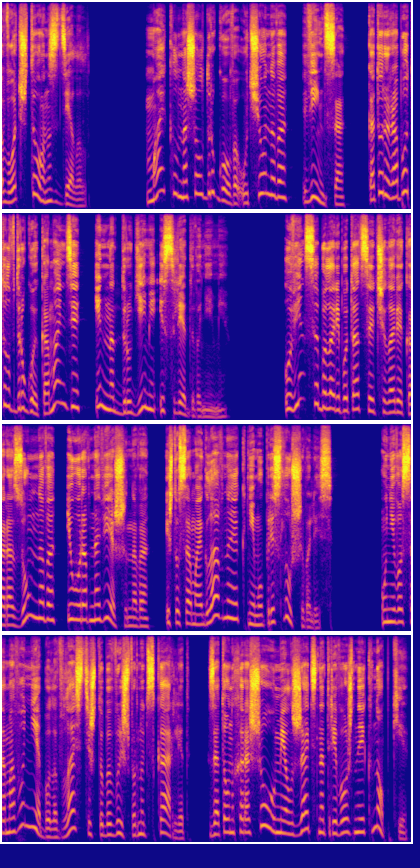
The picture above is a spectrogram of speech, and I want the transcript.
Вот что он сделал. Майкл нашел другого ученого, Винса, который работал в другой команде и над другими исследованиями. У Винса была репутация человека разумного и уравновешенного, и, что самое главное, к нему прислушивались. У него самого не было власти, чтобы вышвырнуть Скарлетт, зато он хорошо умел жать на тревожные кнопки.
